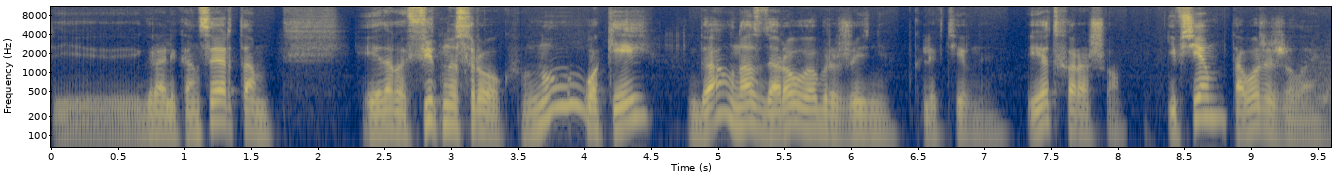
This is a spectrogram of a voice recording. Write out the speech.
и играли концерт там. И я такой, фитнес-рок. Ну, окей. Да, у нас здоровый образ жизни коллективный. И это хорошо. И всем того же желания.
